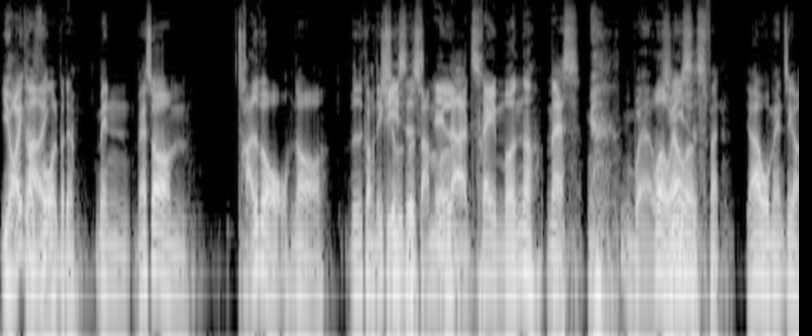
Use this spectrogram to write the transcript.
i høj et grad, ikke? forhold på det. Men hvad så om 30 år, når vedkommende ikke ser ud på Jesus, samme måde? eller tre måneder, Mads. Well, well, well, Jesus, mand. jeg er romantiker.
